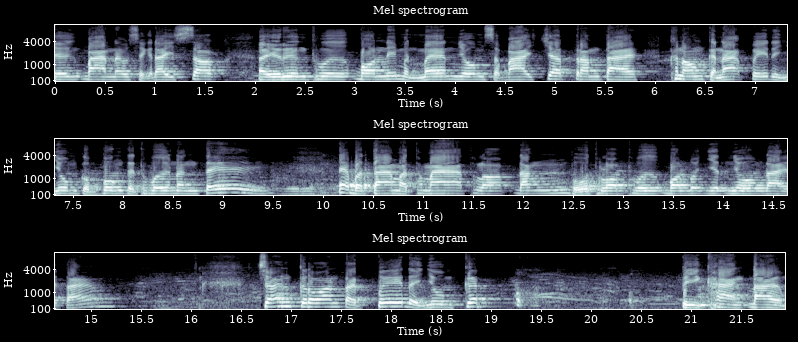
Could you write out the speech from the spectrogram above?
យើងបាននៅសេចក្តីសុខហើយរឿងធ្វើបន់នេះមិនមែនញោមសប្បាយចិត្តត្រឹមតែ ក្នុងគណៈពេលដែលញោមកំពុងតែធ្វើនឹងទេតែបើតាមអាត្មាធ្លាប់ដឹងព្រោះធ្លាប់ធ្វើបន់ដូចញាតញោមដែរតាចឹងគ្រាន់តែពេលដែលញោមគិតពីខាងដើម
